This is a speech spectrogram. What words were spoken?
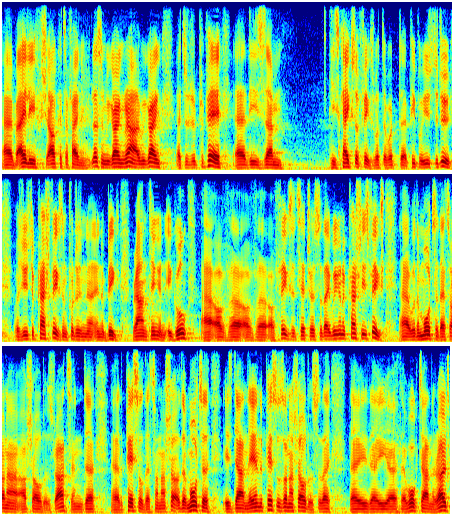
b'eli shal katafenu." Listen, we're going around, we're going to prepare these. Um, these cakes of figs, what, the, what uh, people used to do was used to crush figs and put it in a, in a big round thing, an igul uh, of, uh, of, uh, of figs, etc. So they, we're going to crush these figs uh, with a mortar that's on our, our shoulders, right? And uh, the pestle that's on our shoulder, the mortar is down there, and the pestle's on our shoulders. So they, they, they, they walk down the road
